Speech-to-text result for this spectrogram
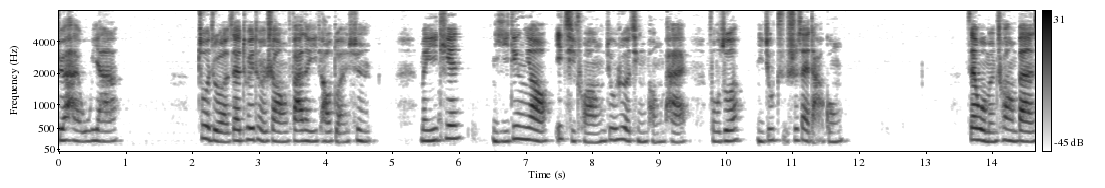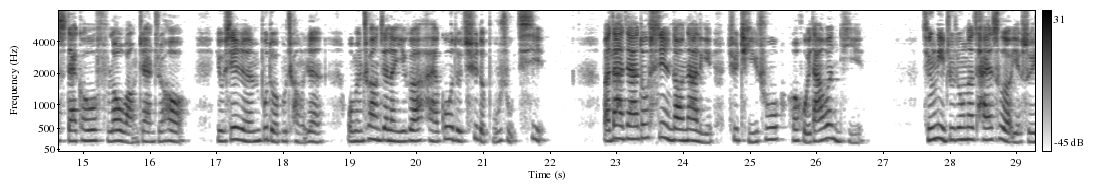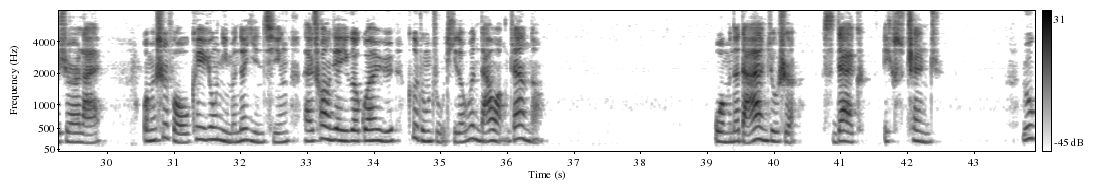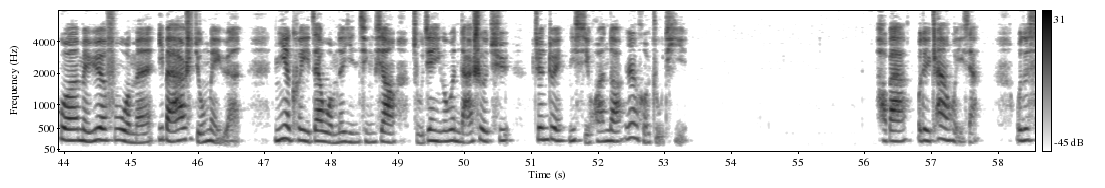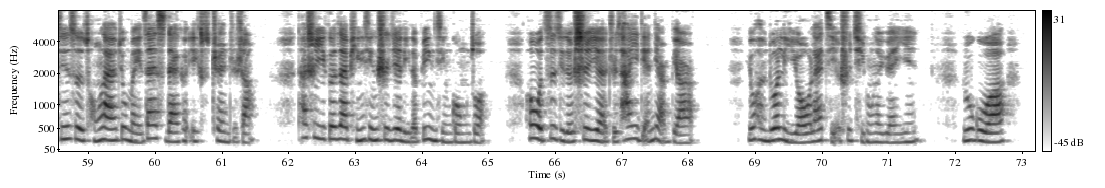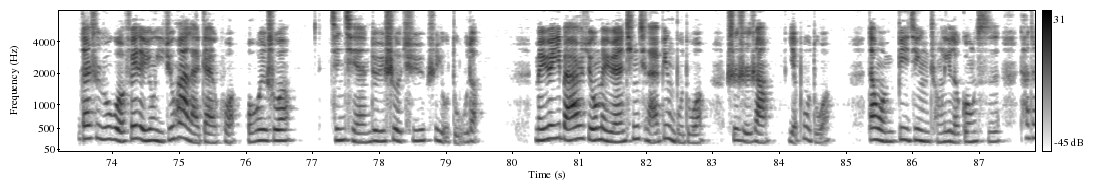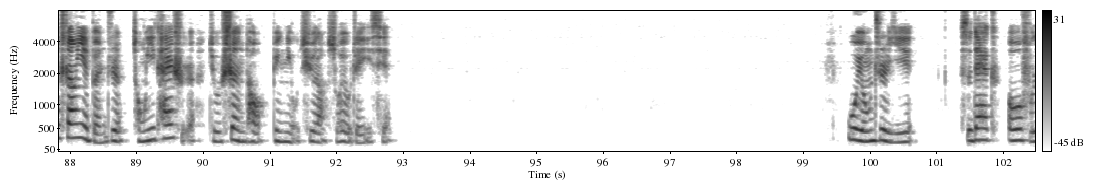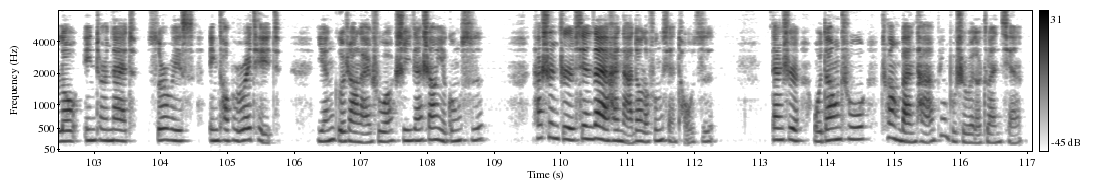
学海无涯。作者在 Twitter 上发的一条短讯：每一天，你一定要一起床就热情澎湃，否则你就只是在打工。在我们创办 Stack Overflow 网站之后，有些人不得不承认，我们创建了一个还过得去的捕鼠器，把大家都吸引到那里去提出和回答问题。情理之中的猜测也随之而来：我们是否可以用你们的引擎来创建一个关于各种主题的问答网站呢？我们的答案就是 Stack Exchange。如果每月付我们一百二十九美元，你也可以在我们的引擎上组建一个问答社区，针对你喜欢的任何主题。好吧，我得忏悔一下，我的心思从来就没在 Stack Exchange 上。它是一个在平行世界里的并行工作，和我自己的事业只差一点点边儿。有很多理由来解释其中的原因。如果，但是如果非得用一句话来概括，我会说：金钱对于社区是有毒的。每月一百二十九美元听起来并不多，事实上也不多。但我们毕竟成立了公司，它的商业本质从一开始就渗透并扭曲了所有这一切。毋庸置疑，Stack Overflow Internet Service Incorporated，严格上来说是一家商业公司，它甚至现在还拿到了风险投资。但是我当初创办它，并不是为了赚钱。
